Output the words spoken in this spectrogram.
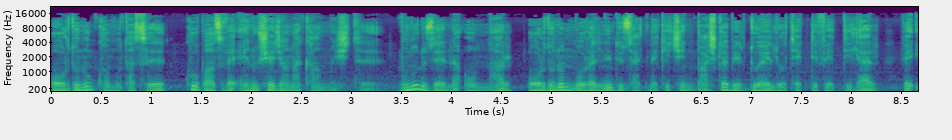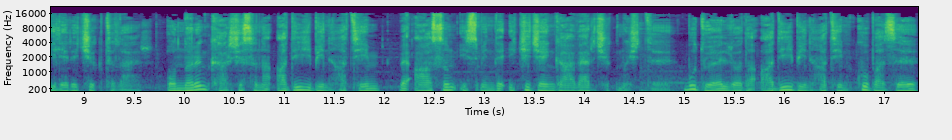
Ordunun komutası Kubaz ve Enuşecan'a kalmıştı. Bunun üzerine onlar ordunun moralini düzeltmek için başka bir duello teklif ettiler ve ileri çıktılar. Onların karşısına Adi bin Hatim ve Asım isminde iki cengaver çıkmıştı. Bu düelloda Adi bin Hatim Kubaz'ı,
